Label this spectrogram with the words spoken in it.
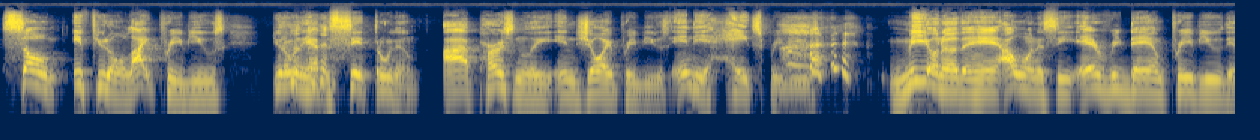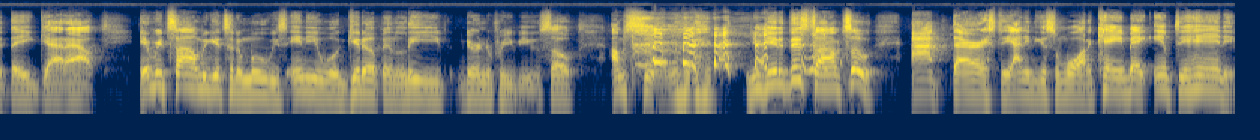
So, if you don't like previews, you don't really have to sit through them. I personally enjoy previews. India hates previews. Me, on the other hand, I want to see every damn preview that they got out. Every time we get to the movies, India will get up and leave during the preview. So I'm sitting. you did it this time too. I'm thirsty. I need to get some water. Came back empty handed.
